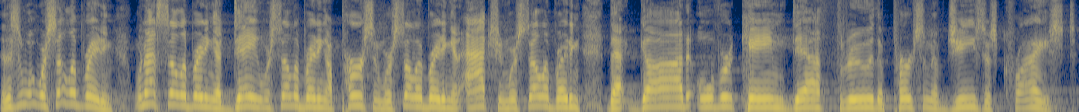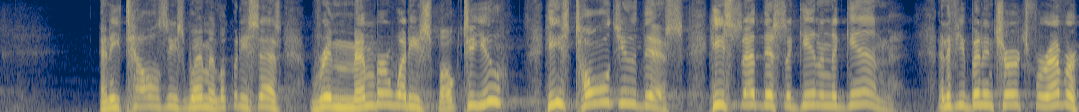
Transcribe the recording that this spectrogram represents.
And this is what we're celebrating. We're not celebrating a day, we're celebrating a person, we're celebrating an action, we're celebrating that God overcame death through the person of Jesus Christ. And he tells these women, look what he says, remember what he spoke to you? He's told you this. He said this again and again. And if you've been in church forever,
